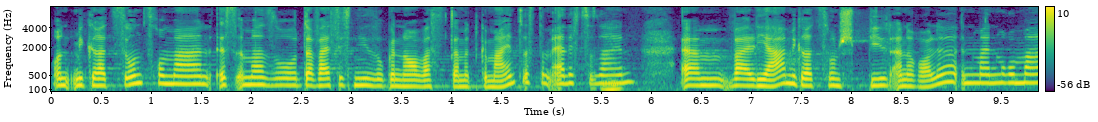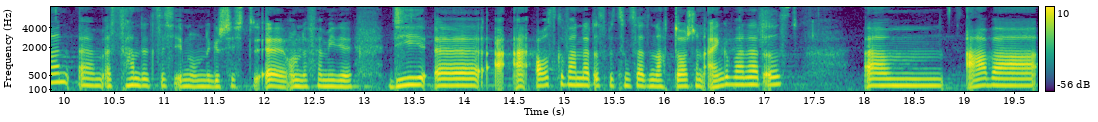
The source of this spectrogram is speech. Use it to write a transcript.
Und Migrationsroman ist immer so, da weiß ich nie so genau, was damit gemeint ist, um ehrlich zu sein. Ähm, weil ja, Migration spielt eine Rolle in meinem Roman. Ähm, es handelt sich eben um eine Geschichte, äh, um eine Familie, die äh, ausgewandert ist, beziehungsweise nach Deutschland eingewandert ist. Ähm, aber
